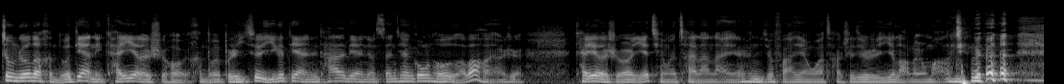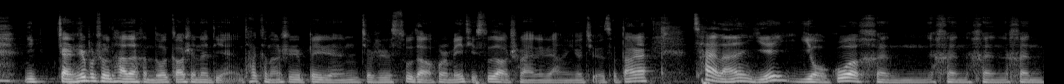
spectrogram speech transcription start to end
郑州的很多店里开业的时候，很多不是就一个店是他的店，叫三千公头鹅吧，好像是。开业的时候也请了蔡澜来，然后你就发现，我操，这就是一老流氓，真的，你展示不出他的很多高深的点。他可能是被人就是塑造或者媒体塑造出来的这样一个角色。当然，蔡澜也有过很很很很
